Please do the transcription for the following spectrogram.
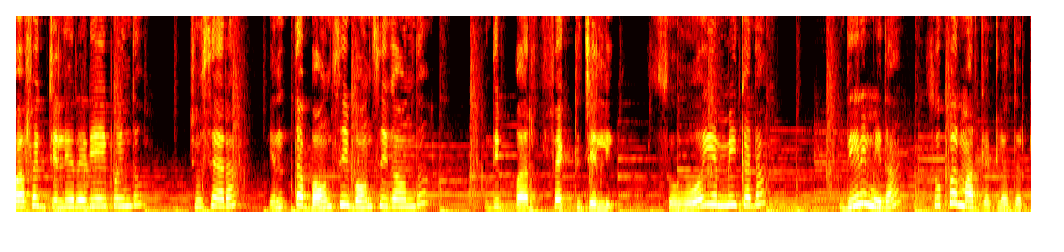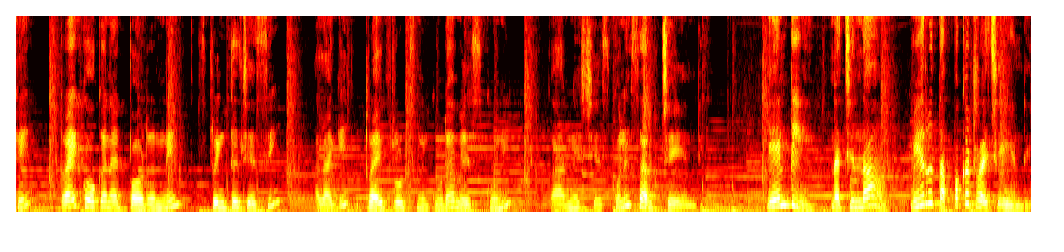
పర్ఫెక్ట్ జెల్లీ రెడీ అయిపోయిందో? చూసారా? ఎంత బౌన్సీ బౌన్సీగా ఉందో ఇది పర్ఫెక్ట్ జెల్లీ. సో ఎమ్మీ కదా. దీని మీద సూపర్ మార్కెట్లో దొరికే డ్రై కోకోనట్ పౌడర్ని స్ప్రింకిల్ చేసి అలాగే డ్రై ఫ్రూట్స్ని కూడా వేసుకొని గార్నిష్ చేసుకొని సర్వ్ చేయండి. ఏంటి? నచ్చిందా? మీరు తప్పక ట్రై చేయండి.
